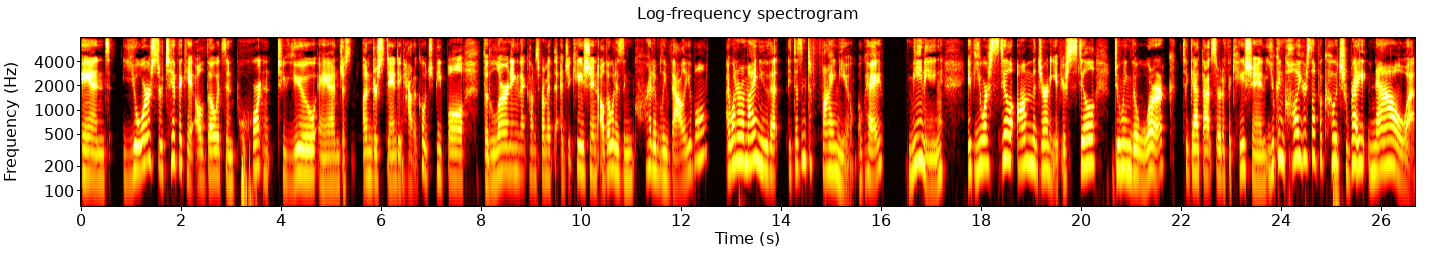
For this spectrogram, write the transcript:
And your certificate, although it's important to you and just understanding how to coach people, the learning that comes from it, the education, although it is incredibly valuable, I want to remind you that it doesn't define you, okay? Meaning, if you are still on the journey, if you're still doing the work to get that certification, you can call yourself a coach right now.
